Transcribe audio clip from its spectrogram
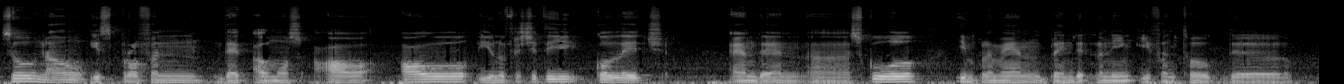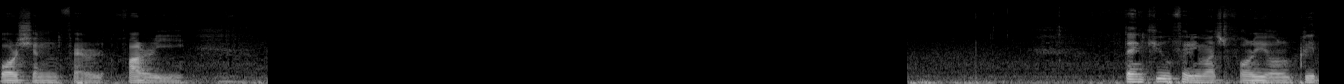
So now it's proven that almost all, all university college and then uh, school implement blended learning even though the portion vary. Thank you very much for your great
